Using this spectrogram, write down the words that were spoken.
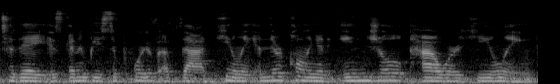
today is going to be supportive of that healing, and they're calling it angel power healing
